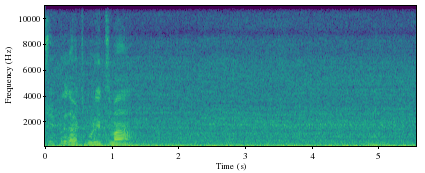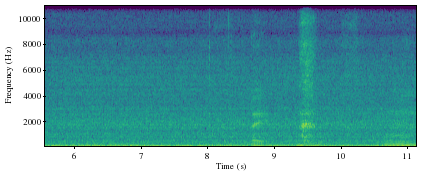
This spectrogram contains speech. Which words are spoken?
좀 예쁘게 나올지 모르겠지만 네. 음.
